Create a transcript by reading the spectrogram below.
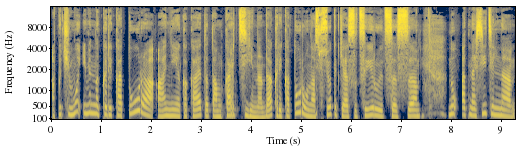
А почему именно карикатура, а не какая-то там картина, да? Карикатура у нас все-таки ассоциируется с ну, относительно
